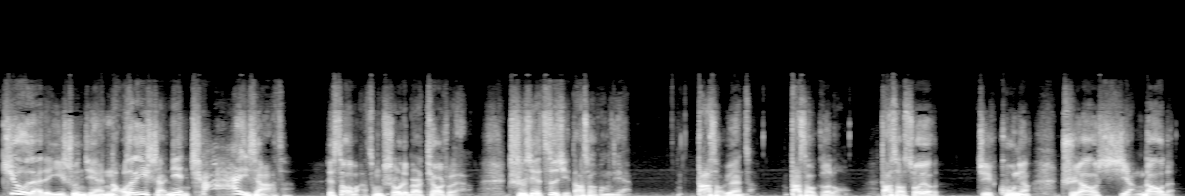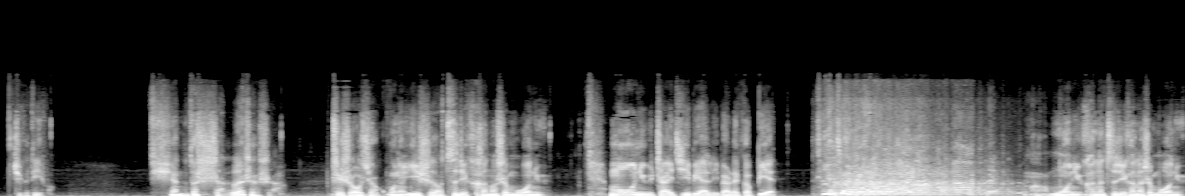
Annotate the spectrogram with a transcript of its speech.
就在这一瞬间，脑子里一闪念，嚓一下子，这扫把从手里边跳出来了，直接自己打扫房间、打扫院子、打扫阁楼、打扫所有这姑娘只要想到的这个地方。天哪，她神了，这是！这时候，小姑娘意识到自己可能是魔女，魔女摘奇变里边的个变 啊，魔女可能自己可能是魔女。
